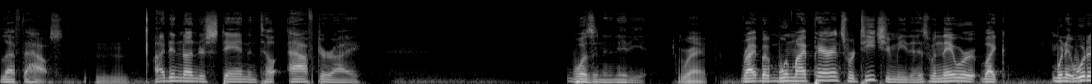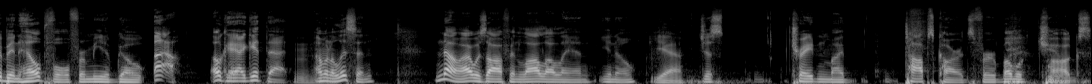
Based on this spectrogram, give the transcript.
left the house. Mhm. I didn't understand until after I wasn't an idiot. Right. Right. But when my parents were teaching me this, when they were like, when it would have been helpful for me to go, ah, okay, I get that. I'm going to listen. No, I was off in La La Land, you know, Yeah. just trading my Topps cards for bubble chew. Pogs,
